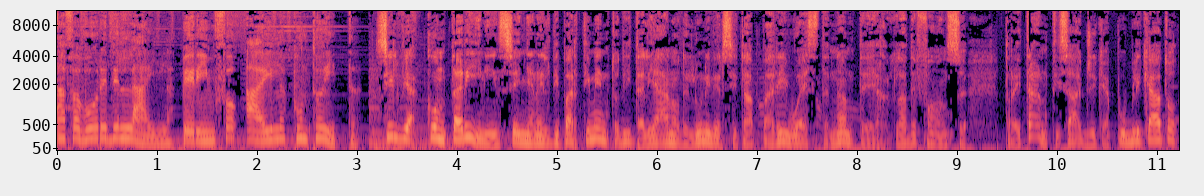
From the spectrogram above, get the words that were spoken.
a favore dell'AIL per info ail.it. Silvia Contarini insegna nel Dipartimento di Italiano dell'Università Paris-Ouest Nanterre La Défense. Tra i tanti saggi che ha pubblicato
